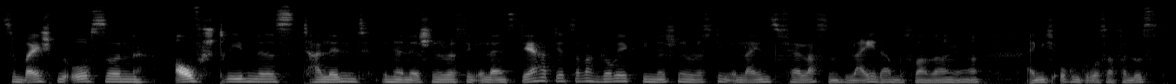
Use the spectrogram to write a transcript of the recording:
Zum Beispiel auch so ein aufstrebendes Talent in der National Wrestling Alliance. Der hat jetzt aber, glaube ich, die National Wrestling Alliance verlassen. Leider, muss man sagen, ja. Eigentlich auch ein großer Verlust.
